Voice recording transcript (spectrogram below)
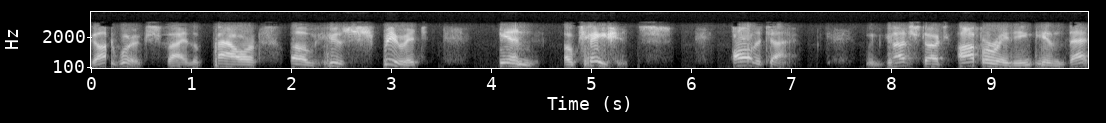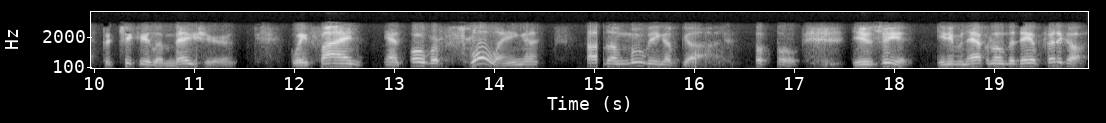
God works by the power of His Spirit in occasions, all the time. When God starts operating in that particular measure, we find an overflowing of the moving of God. Oh, you see it. It even happened on the day of Pentecost.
